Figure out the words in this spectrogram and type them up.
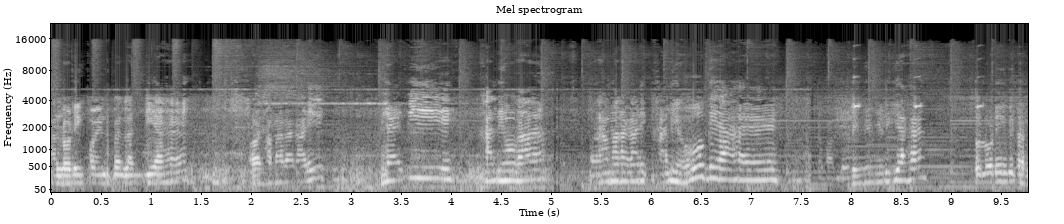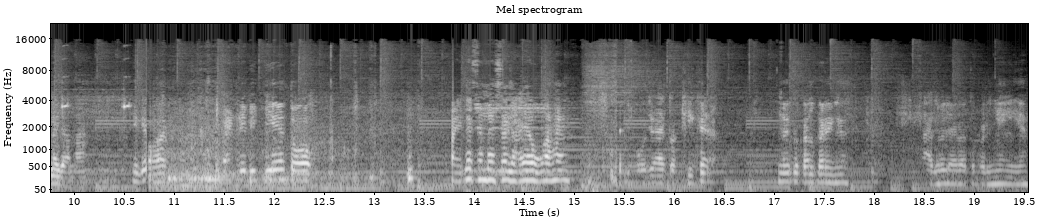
अनलोडिंग पॉइंट पे लग गया है। और हमारा गाड़ी वी खाली होगा। और हमारा गाड़ी खाली हो गया है। लोडिंग भी मिल गया है तो लोडिंग भी करने जाना है। ठीक है? और बैटरी भी की है तो पहले से मैसेज आया हुआ है। हो जाए तो ठीक है नहीं तो कल करेंगे। आज हो जाएगा तो बढ़िया ही है।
